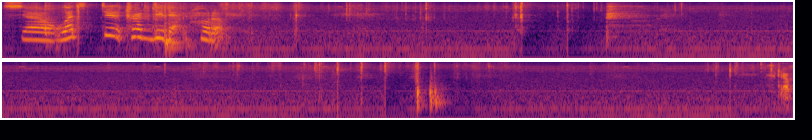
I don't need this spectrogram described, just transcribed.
So let's do try to do that. Hold up. Hold.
